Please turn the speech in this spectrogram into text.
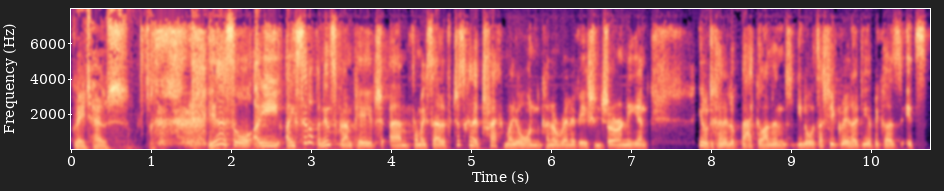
Great House? Yeah, so I, I set up an Instagram page um, for myself, just kind of track my own kind of renovation journey and you know, to kind of look back on. And, you know, it's actually a great idea because it's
